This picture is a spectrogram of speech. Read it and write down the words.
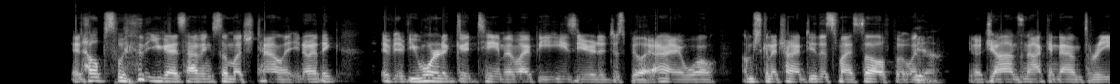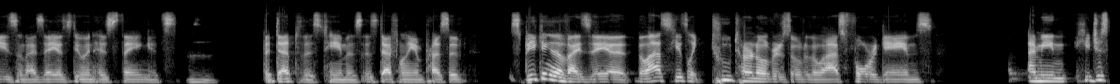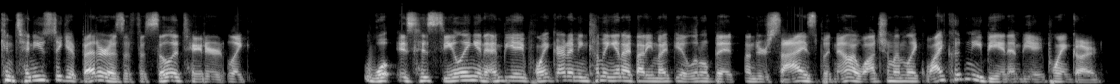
It helps with you guys having so much talent. You know, I think if, if you weren't a good team, it might be easier to just be like, all right, well, I'm just gonna try and do this myself. But when yeah you know, John's knocking down threes and Isaiah's doing his thing. It's mm. the depth of this team is is definitely impressive. Speaking of Isaiah, the last he has like two turnovers over the last four games. I mean, he just continues to get better as a facilitator. Like, what is his ceiling in NBA point guard? I mean, coming in, I thought he might be a little bit undersized, but now I watch him, I'm like, why couldn't he be an NBA point guard?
